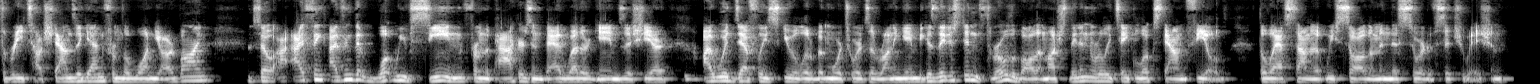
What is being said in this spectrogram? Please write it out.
three touchdowns again from the one yard line? So I, I think I think that what we've seen from the Packers in bad weather games this year, I would definitely skew a little bit more towards the running game because they just didn't throw the ball that much. They didn't really take looks downfield the last time that we saw them in this sort of situation.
